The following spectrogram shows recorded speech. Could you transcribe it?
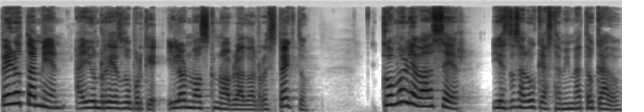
pero también hay un riesgo porque Elon Musk no ha hablado al respecto. ¿Cómo le va a hacer? Y esto es algo que hasta a mí me ha tocado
